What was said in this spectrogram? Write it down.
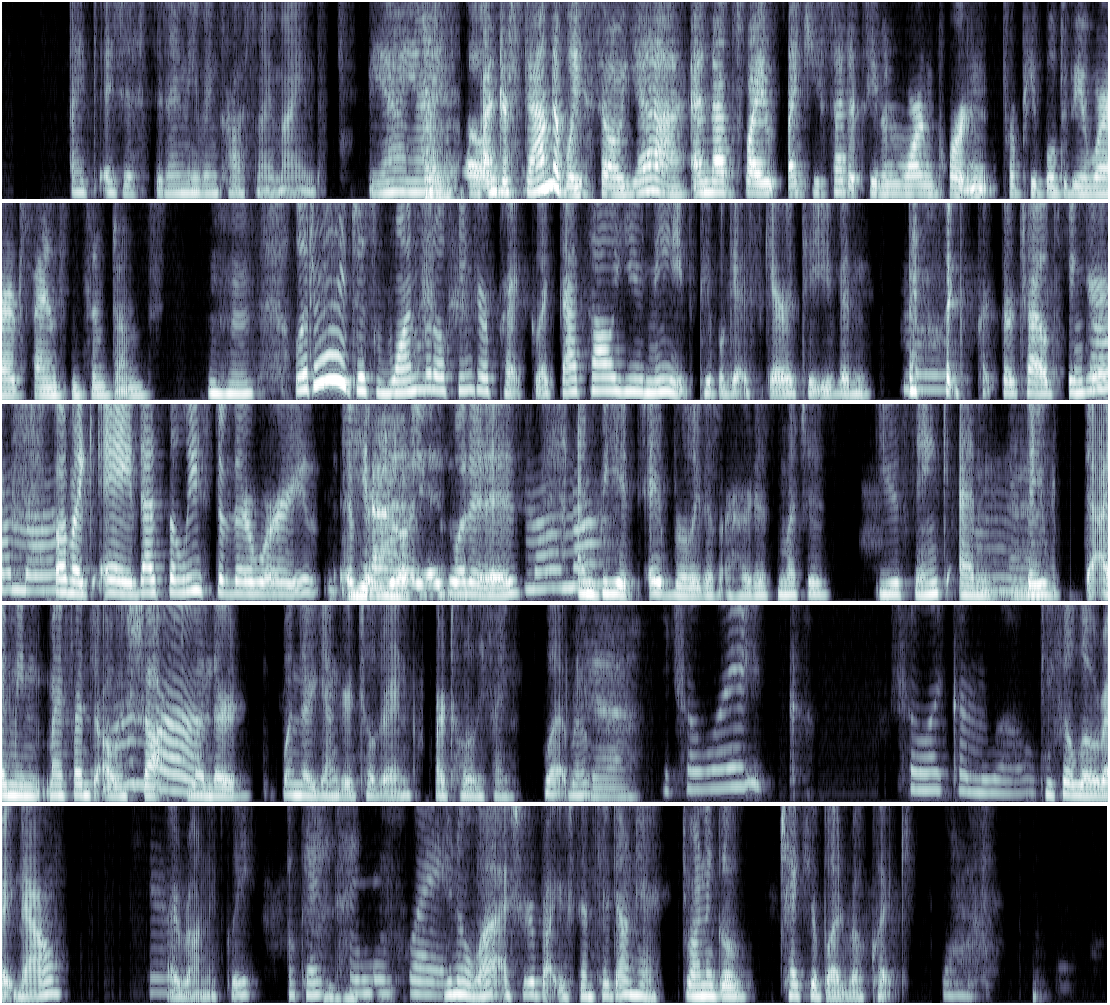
I, I just didn't even cross my mind Yeah. Yeah. So- Understandably so. Yeah. And that's why, like you said, it's even more important for people to be aware of signs and symptoms. Mhm. literally just one little finger prick like that's all you need people get scared to even like prick their child's finger But I'm like, A, that's the least of their worries if it really is what it is. And B, it, it really doesn't hurt as much as you think. And they, I mean, my friends are always shocked when they're when their younger children are totally fine. What, bro? Yeah. I feel like feel like I'm low. Do you feel low right now? Yeah. Ironically. Okay. Kind of like. You know what? I should have brought your sensor down here. Do you want to go check your blood real quick? Yeah.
